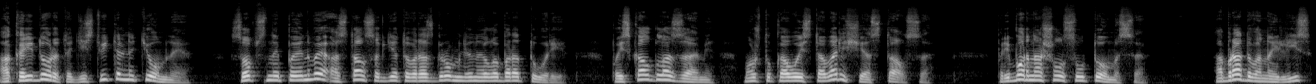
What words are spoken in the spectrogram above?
а коридоры-то действительно темные. Собственный ПНВ остался где-то в разгромленной лаборатории. Поискал глазами. Может, у кого из товарищей остался. Прибор нашелся у Томаса. Обрадованный Лис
